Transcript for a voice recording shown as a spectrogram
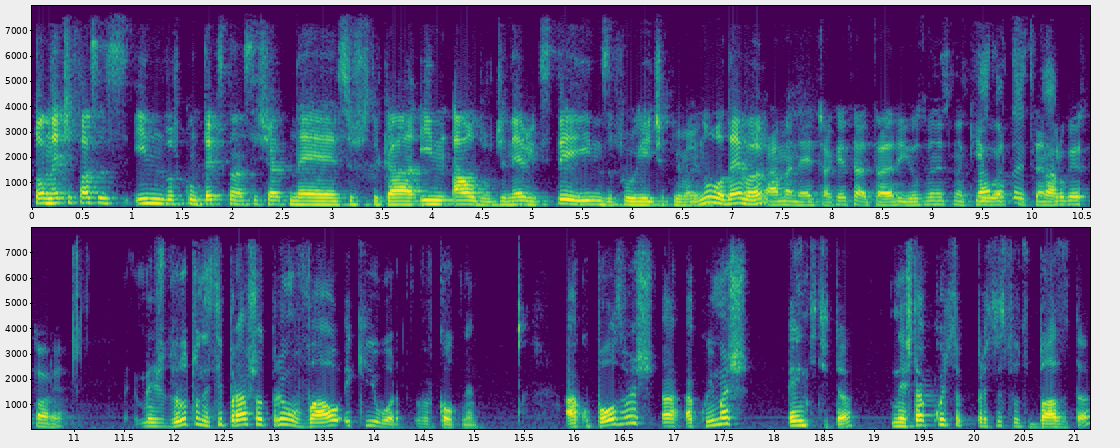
То не, че това с in в контекста на C-Sharp не е също така in-out в генериците и in за for each, примерно, whatever. Ама не, чакай сега, това е реюзването на keyword, да, съвсем друга история. Между другото не си прав, защото примерно val е keyword в Kotlin. Ако ползваш, а, ако имаш entity неща, които се присъстват в базата,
